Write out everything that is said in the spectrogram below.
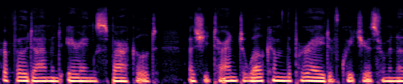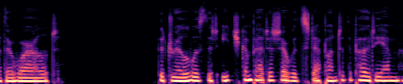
Her faux diamond earrings sparkled as she turned to welcome the parade of creatures from another world. The drill was that each competitor would step onto the podium,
